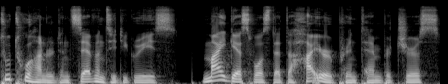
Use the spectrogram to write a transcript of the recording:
to 270 degrees. My guess was that the higher print temperatures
